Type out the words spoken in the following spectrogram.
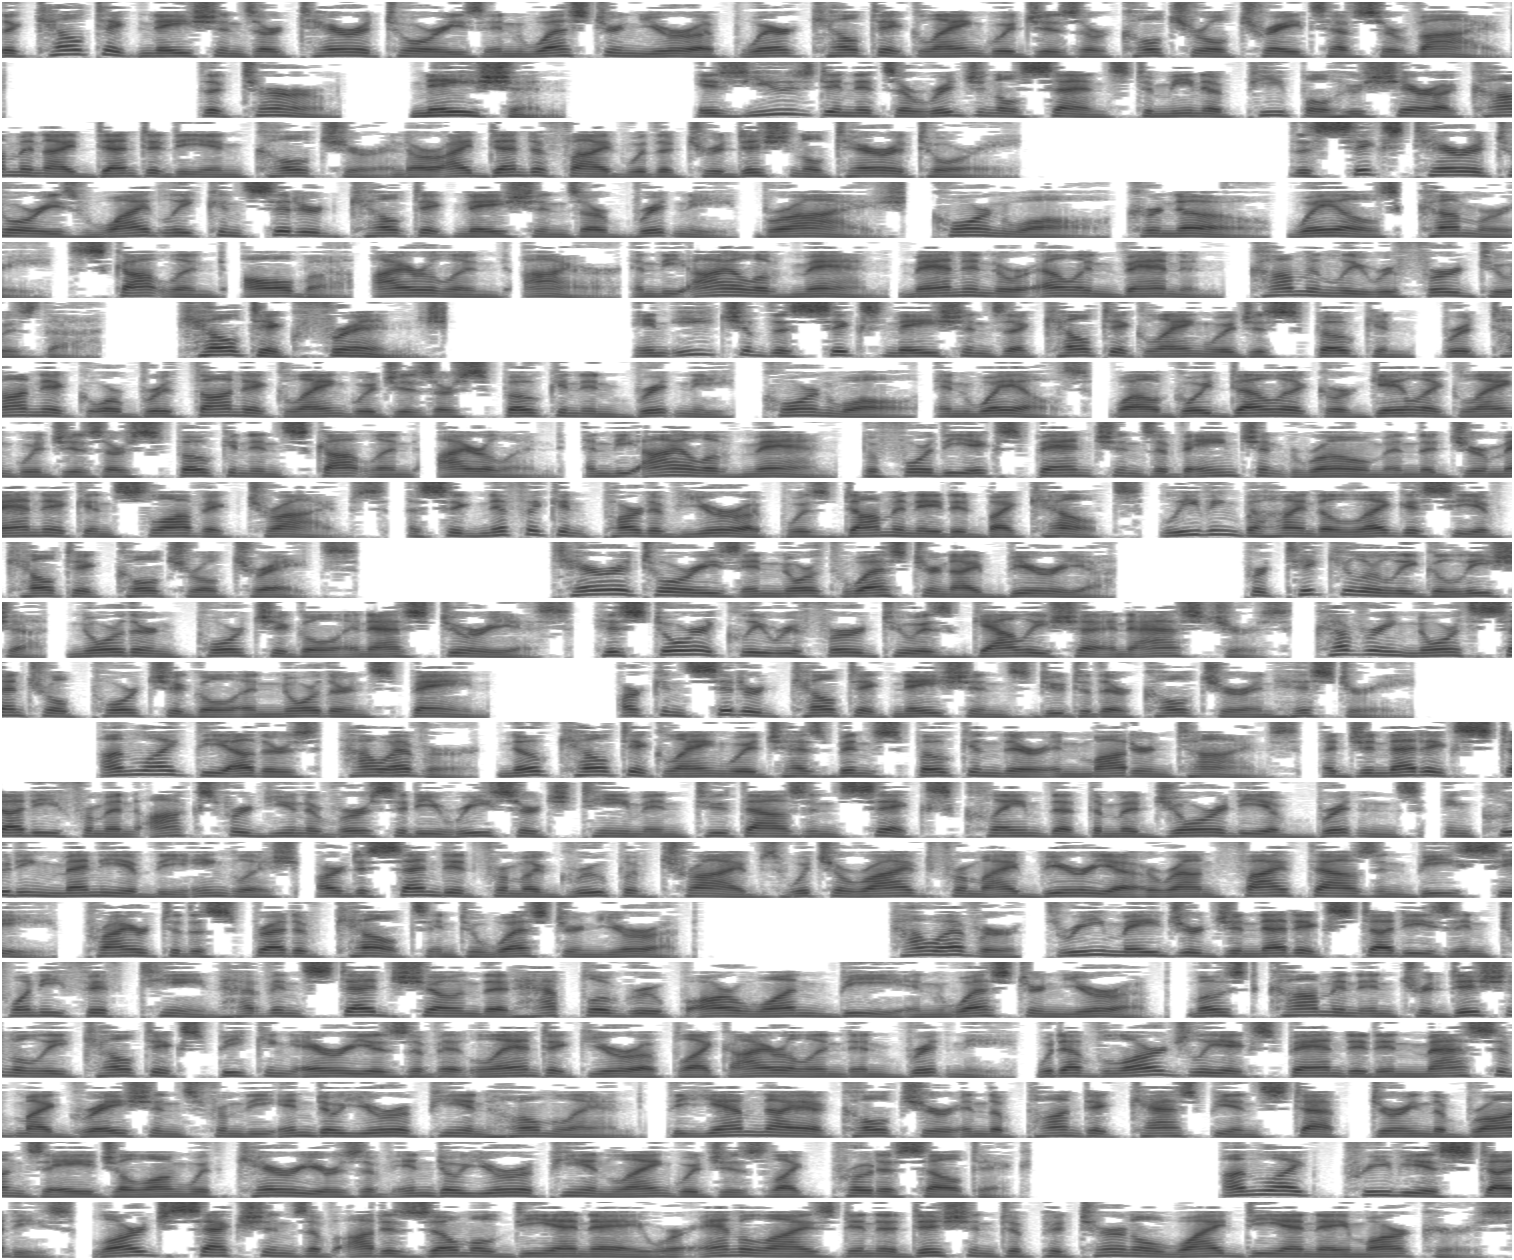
The Celtic nations are territories in Western Europe where Celtic languages or cultural traits have survived. The term, nation, is used in its original sense to mean a people who share a common identity and culture and are identified with a traditional territory. The six territories widely considered Celtic nations are Brittany Breizh, Cornwall Kernow, Wales Cymru, Scotland Alba, Ireland Eire, and the Isle of Man Mannin or Ellan Vannin, commonly referred to as the Celtic Fringe. In each of the six nations a Celtic language is spoken, Brittonic or Brythonic languages are spoken in Brittany, Cornwall, and Wales, while Goidelic or Gaelic languages are spoken in Scotland, Ireland, and the Isle of Man. Before the expansions of ancient Rome and the Germanic and Slavic tribes, a significant part of Europe was dominated by Celts, leaving behind a legacy of Celtic cultural traits. Territories in northwestern Iberia, particularly Galicia, northern Portugal and Asturias, historically referred to as Gallaecia and Astures, covering north-central Portugal and northern Spain, are considered Celtic nations due to their culture and history. Unlike the others, however, no Celtic language has been spoken there in modern times. A genetics study from an Oxford University research team in 2006 claimed that the majority of Britons, including many of the English, are descended from a group of tribes which arrived from Iberia around 5000 BC, prior to the spread of Celts into Western Europe. However, three major genetic studies in 2015 have instead shown that haplogroup R1b in Western Europe, most common in traditionally Celtic-speaking areas of Atlantic Europe like Ireland and Brittany, would have largely expanded in massive migrations from the Indo-European homeland, the Yamnaya culture in the Pontic-Caspian steppe, during the Bronze Age along with carriers of Indo-European languages like Proto-Celtic. Unlike previous studies, large sections of autosomal DNA were analyzed in addition to paternal Y-DNA markers.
